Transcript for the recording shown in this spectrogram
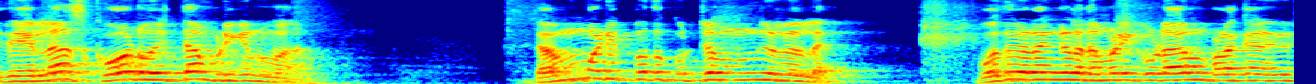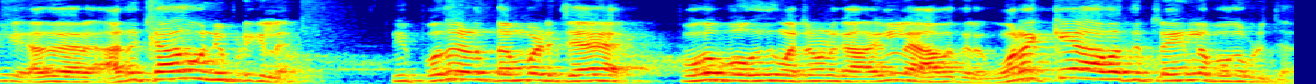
இதையெல்லாம் ஸ்கோடு வச்சு தான் பிடிக்கணுமா? தம் அடிப்பது குற்றம்னு சொல்லலை பொது இடங்களில் தம் அடிக்கக்கூடாதுன்னு பழக்கம் இருக்குது அது அதுக்காக ஒன்று பிடிக்கல. நீ பொது இடம் தம் அடிச்ச புகை போகுது மற்றவனுக்கு இல்லை ஆபத்தில் உனக்கே ஆபத்து ட்ரெயினில் புகை பிடிச்சா.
